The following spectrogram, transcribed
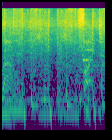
round. Fight.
